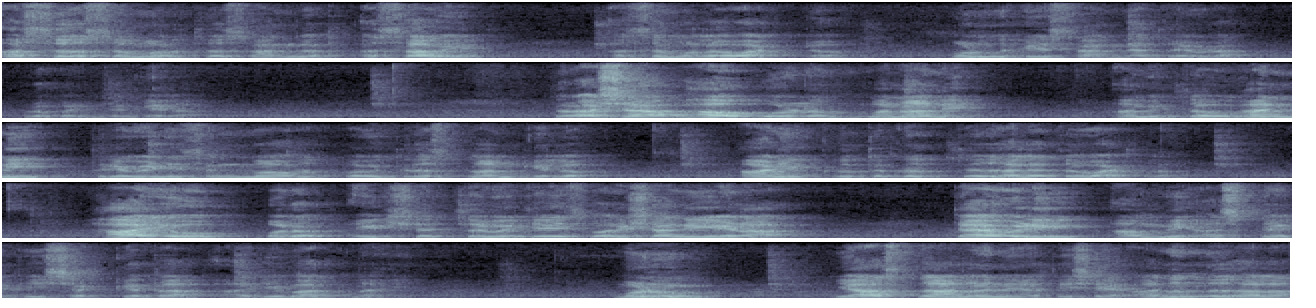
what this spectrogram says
असं समर्थ सांगत असावे असं मला वाटतं. म्हणून हे सांगण्याचा एवढा प्रपंच केला. तर अशा भावपूर्ण मनाने आम्ही चौघांनी त्रिवेणी संगमावर पवित्र स्नान केलं. आणि कृतकृत्य झाल्याचं वाटलं. हा योग परत एकशे चव्वेचाळीस वर्षांनी येणार त्यावेळी आम्ही असण्याची शक्यता अजिबात नाही. म्हणून या स्नानाने अतिशय आनंद झाला.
